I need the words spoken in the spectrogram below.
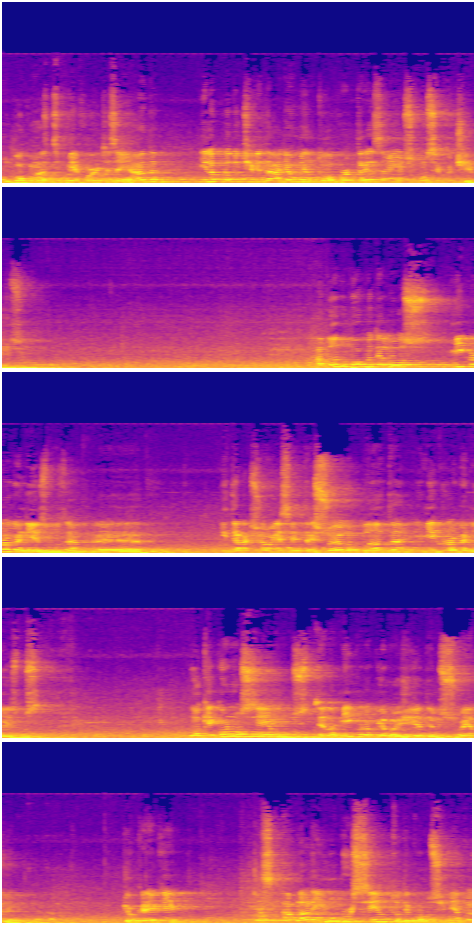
um pouco mais melhor desenhada, e a produtividade aumentou por três anos consecutivos. Falando um pouco dos micro-organismos, né? É, interação entre suelo, planta e micro-organismos. O que conhecemos da microbiologia do suelo, eu creio que falar em 1% de conhecimento é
